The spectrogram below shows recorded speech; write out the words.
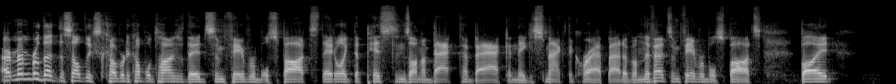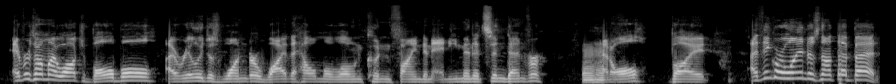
I remember that the Celtics covered a couple times. They had some favorable spots. They had like the Pistons on a back to back, and they smacked the crap out of them. They've had some favorable spots, but every time I watch Bol Bol, I really just wonder why the hell Malone couldn't find him any minutes in Denver mm-hmm. at all. But I think Orlando's not that bad.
